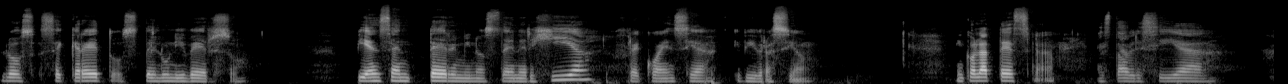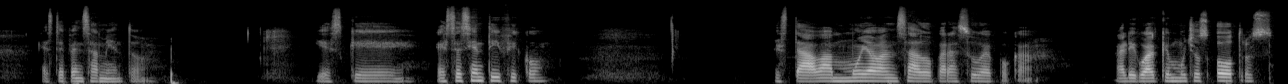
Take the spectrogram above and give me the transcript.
los secretos del universo, piensa en términos de energía, frecuencia y vibración. Nikola Tesla establecía este pensamiento y es que ese científico estaba muy avanzado para su época, al igual que muchos otros,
